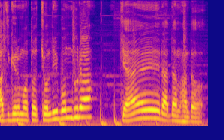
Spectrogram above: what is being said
আজকের মতো চলি বন্ধুরা। জয় রাধা মাধব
